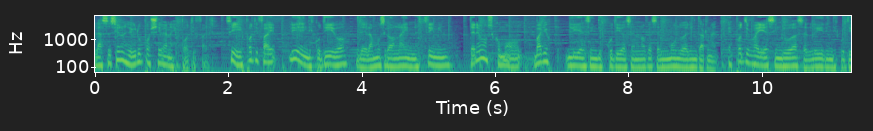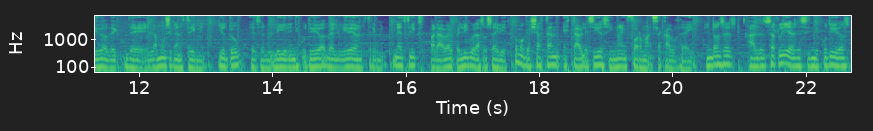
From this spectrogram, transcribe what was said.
las sesiones de grupo llegan a Spotify. Sí, Spotify, líder indiscutido de la música online en streaming, tenemos como varios líderes indiscutidos en lo que es el mundo del internet. Spotify es sin dudas el líder indiscutido de, la música en streaming. YouTube es el líder indiscutido del video en streaming. Netflix para ver películas o series. Como que ya están establecidos y no hay forma de sacarlos de ahí. Entonces, al ser líderes indiscutidos,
